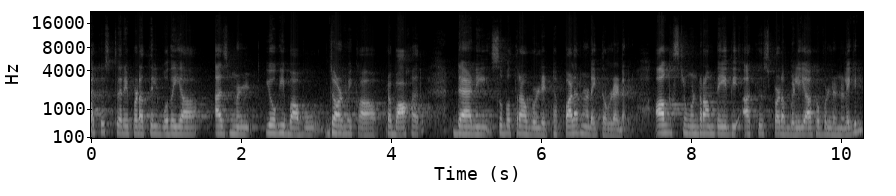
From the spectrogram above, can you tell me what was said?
ஆக்யூஸ் திரைப்படத்தில் உதயா அஜ்மல் யோகி பாபு ஜான்மிகா பிரபாகர் டேனி சுபத்ரா உள்ளிட்ட பலர் நடித்துள்ளனர். ஆகஸ்ட் ஒன்றாம் தேதி அக்யூஸ் படம் வெளியாக உள்ள நிலையில்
